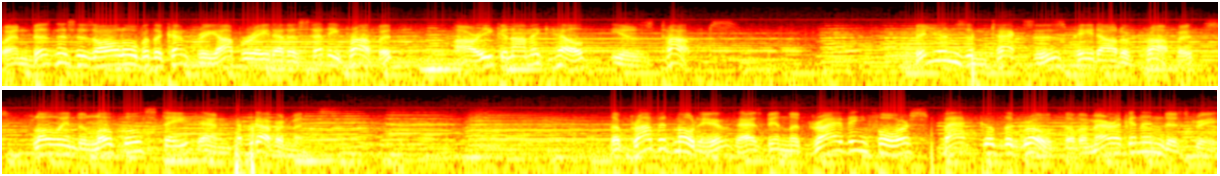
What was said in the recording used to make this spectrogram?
When businesses all over the country operate at a steady profit, our economic health is tops. Billions in taxes paid out of profits flow into local, state, and governments. The profit motive has been the driving force back of the growth of American industry.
